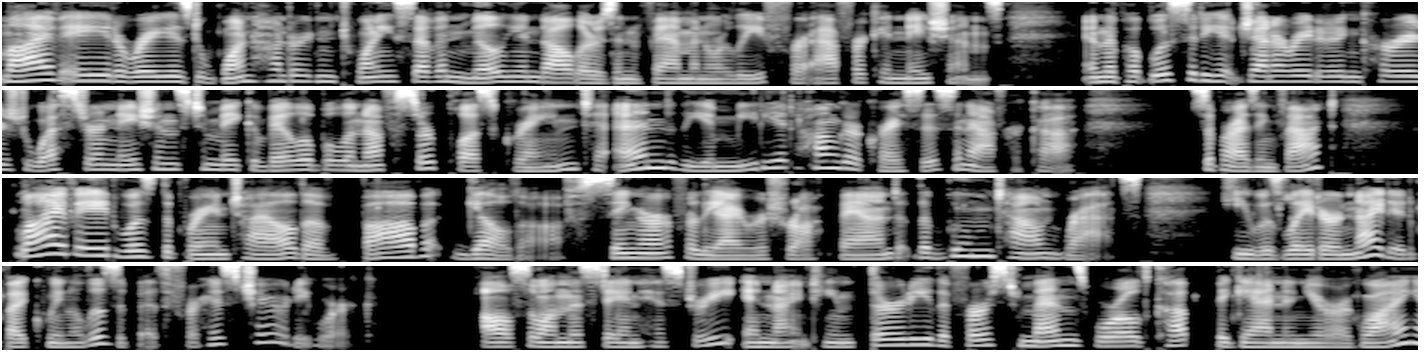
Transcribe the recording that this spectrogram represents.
Live Aid raised $127 million in famine relief for African nations, and the publicity it generated encouraged Western nations to make available enough surplus grain to end the immediate hunger crisis in Africa. Surprising fact Live Aid was the brainchild of Bob Geldof, singer for the Irish rock band the Boomtown Rats. He was later knighted by Queen Elizabeth for his charity work. Also on this day in history, in 1930, the first Men's World Cup began in Uruguay,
